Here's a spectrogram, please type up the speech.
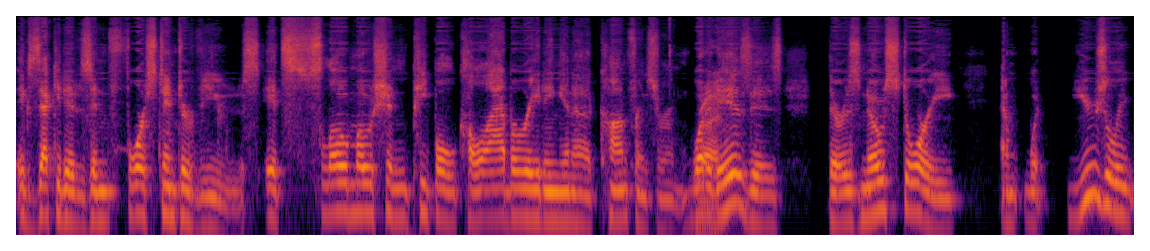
executives in forced interviews. It's slow motion people collaborating in a conference room. What right. it is is there is no story and what usually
